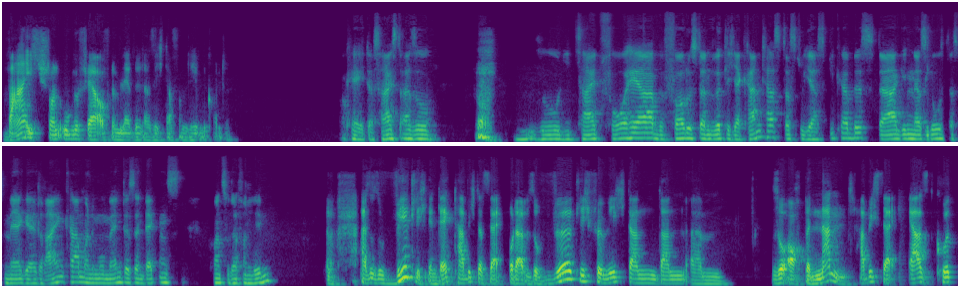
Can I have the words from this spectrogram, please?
war ich schon ungefähr auf einem Level, dass ich davon leben konnte. Okay, das heißt also, so die Zeit vorher, bevor du es dann wirklich erkannt hast, dass du ja Speaker bist, da ging das los, dass mehr Geld reinkam und im Moment des Entdeckens konntest du davon leben? Genau. Also so wirklich entdeckt habe ich das ja, oder so wirklich für mich dann, dann ähm, so auch benannt, habe ich es ja erst kurz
